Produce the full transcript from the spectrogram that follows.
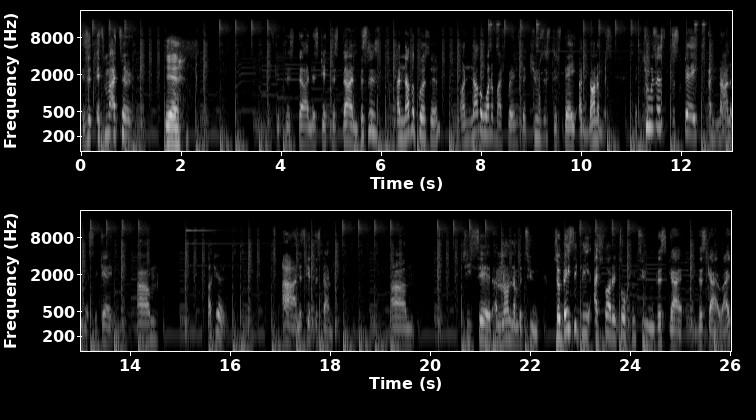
Is it? It's my turn. Yeah. This done. Let's get this done. This is another person, another one of my friends that chooses to stay anonymous. That chooses to stay anonymous. Okay. Um. Okay. Ah, let's get this done. Um. She said, anon number two. So basically, I started talking to this guy. This guy, right?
